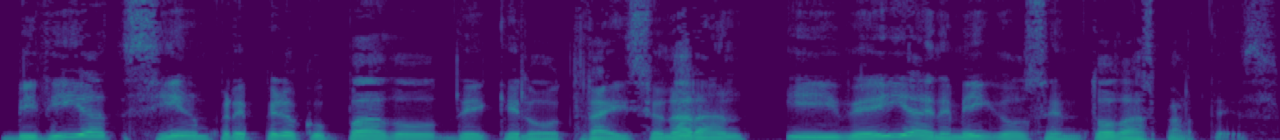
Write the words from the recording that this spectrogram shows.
Vivía siempre preocupado de que lo traicionaran y veía enemigos en todas partes.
